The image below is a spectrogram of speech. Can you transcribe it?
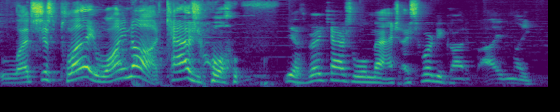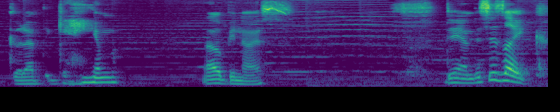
let's just play. Why not? Casual. yes, very casual match. I swear to God, if I'm like good at the game, that would be nice. Damn, this is like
